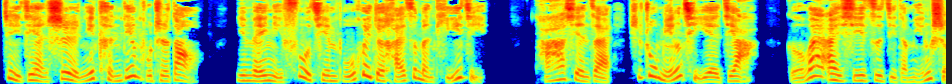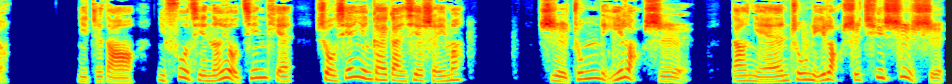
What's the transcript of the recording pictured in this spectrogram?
这件事你肯定不知道，因为你父亲不会对孩子们提及。他现在是著名企业家，格外爱惜自己的名声。你知道你父亲能有今天，首先应该感谢谁吗？是钟离老师。当年钟离老师去世时，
